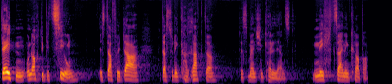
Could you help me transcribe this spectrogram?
Daten und auch die Beziehung ist dafür da, dass du den Charakter des Menschen kennenlernst, nicht seinen Körper.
